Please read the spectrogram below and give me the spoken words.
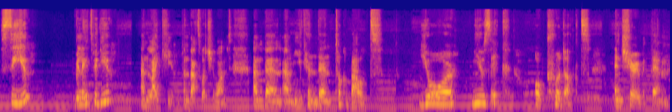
see you, relate with you, and like you, and that's what you want. And then um, you can then talk about your music or product and share it with them.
